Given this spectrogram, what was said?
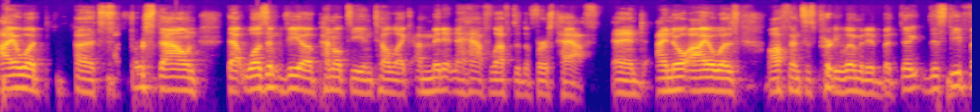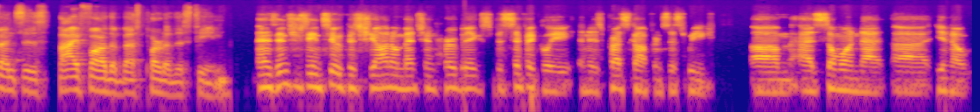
Iowa uh, first down that wasn't via a penalty until like a minute and a half left of the first half. And I know Iowa's offense is pretty limited, but this defense is by far the best part of this team. And it's interesting too because Schiano mentioned Herbig specifically in his press conference this week um, as someone that uh, you know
